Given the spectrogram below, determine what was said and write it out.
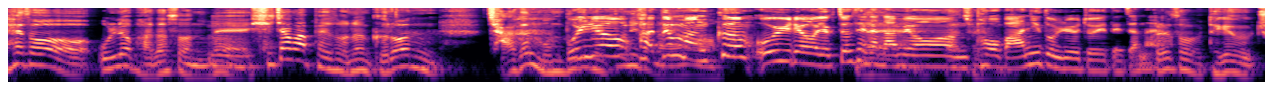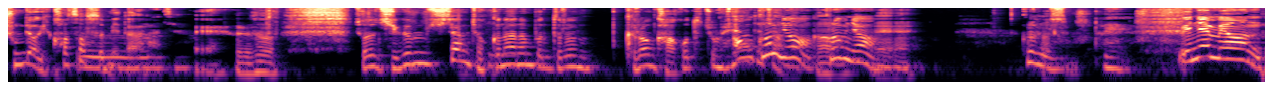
해서 올려 받았었는데 음. 시장 앞에서는 그런 작은 몸부림일 올려 뿐이잖아요. 받은 만큼 오히려 역전세가 네, 나면 맞아요. 더 많이 돌려줘야 되잖아요. 그래서 되게 충격이 컸었습니다. 음, 맞아요. 네, 그래서 저는 지금 시장 접근하는 분들은 그런 각오도 좀 해야 어, 되지 그럼요. 않을까. 그럼요. 네. 그럼요. 그렇습니다. 네. 왜냐면 음.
